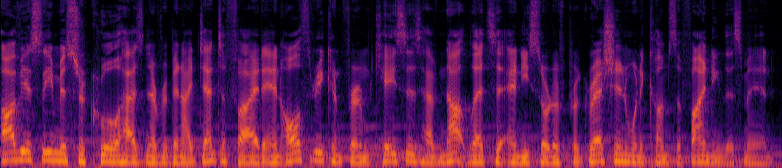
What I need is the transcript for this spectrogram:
Obviously, Mr. Cruel has never been identified, and all three confirmed cases have not led to any sort of progression when it comes to finding this man.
